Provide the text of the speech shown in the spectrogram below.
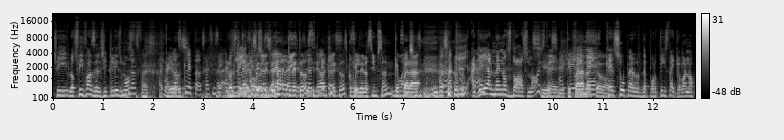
Sí, los FIFAs del ciclismo. Los, Acá hay los cletos, así se Los cletos. ¿Se- los se llaman cletos. Como Sí. el de los Simpson. Que No para. Pues aquí, aquí hay al menos dos, ¿no? Sí, este, sí, que Jime, para dato- que es súper deportista y que, bueno,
